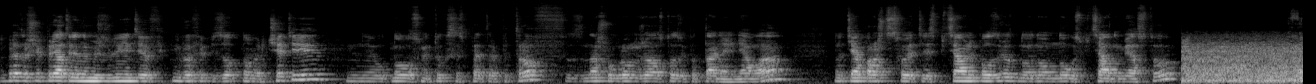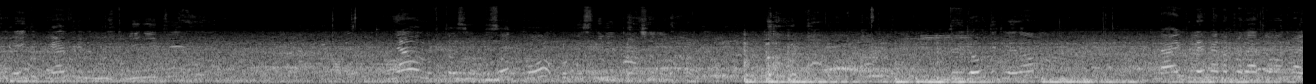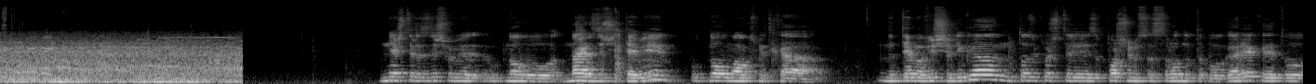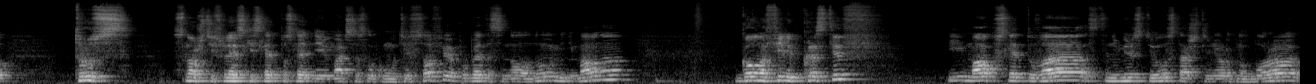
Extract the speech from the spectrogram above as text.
Добре дошли, приятели на Междулините в, в епизод номер 4. Ние отново сме тук с Петър Петров. За наша огромна жалост този път Таня няма, но тя праща своите специални поздрави от едно много специално място. Здравейте, приятели на Междулините! Нямаме в този епизод по обясними причини. Дойдох да гледам най-големия нападател на 21 век. Днес ще различваме отново най-различни теми. Отново малко сме така на тема Висша лига, но този път ще започнем с родната България, където Трус с нощи в Левски след последния матч с Локомотив София. Победа с 0-0, минимална. Гол на Филип Кръстев. И малко след това Станимир Стоилов, старши треньорът на отбора,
